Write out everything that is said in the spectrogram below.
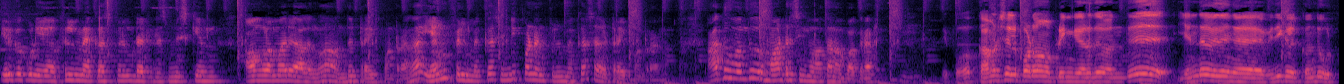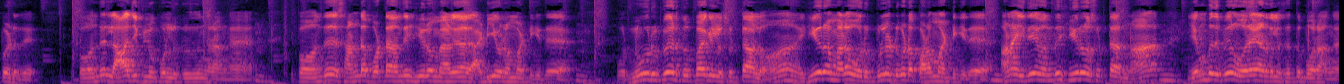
இருக்கக்கூடிய film makers film directors Mysskin அவங்கள மாதிரி ஆளுங்களாம் வந்து ட்ரை பண்ணுறாங்க young film makers independent film makers அதை ட்ரை பண்ணுறாங்க அது வந்து ஒரு மாற்று சினிமாவை தான் நான் பார்க்குறேன் இப்போது கமர்ஷியல் படம் அப்படிங்கிறது வந்து எந்த வித விதிகளுக்கு வந்து உட்படுது? இப்போ வந்து லாஜிக் லூப்போல் இருக்குதுங்கிறாங்க. இப்போ வந்து சண்டை போட்டால் வந்து ஹீரோ மேலே அடிய விட மாட்டேங்குது. ஒரு நூறு பேர் துப்பாக்கியில் சுட்டாலும் ஹீரோ மேலே ஒரு புல்லட் கூட பட மாட்டேங்குது. ஆனால் இதே வந்து ஹீரோ சுட்டாருன்னா எண்பது பேர் ஒரே இடத்துல செத்து போகிறாங்க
